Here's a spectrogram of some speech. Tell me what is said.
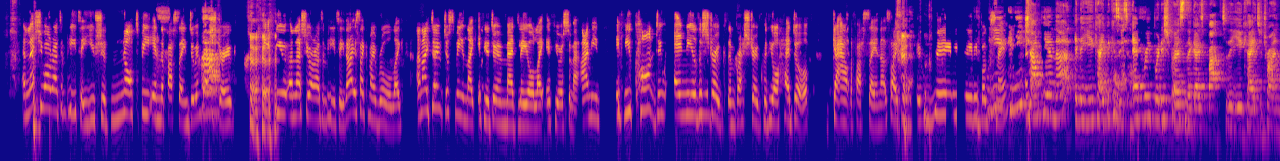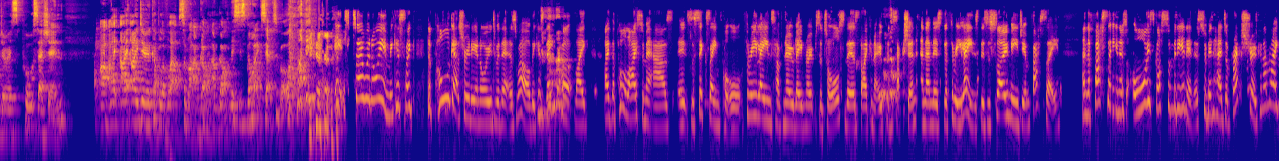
unless you are Adam Peaty, you should not be in the fast lane doing breaststroke. if you, unless you are Adam Peaty, that is like my rule. Like, and I don't just mean like if you're doing medley or like if you're a swimmer. I mean if you can't do any other stroke than breaststroke with your head up, get out the fast lane. That's like it really, really bugs can you, me. Can you champion that in the UK because it's every British person that goes back to the UK to try and do a pool session I, I, I, do a couple of laps. I'm like, I'm gone. I'm gone. This is not acceptable. it's so annoying because like the pool gets really annoyed with it as well because they put like like the pool I submit as it's a six lane pool. Three lanes have no lane ropes at all. So there's like an open section, and then there's the three lanes. There's a slow, medium, fast lane, and the fast lane has always got somebody in it that's swimming head up breaststroke, and I'm like,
